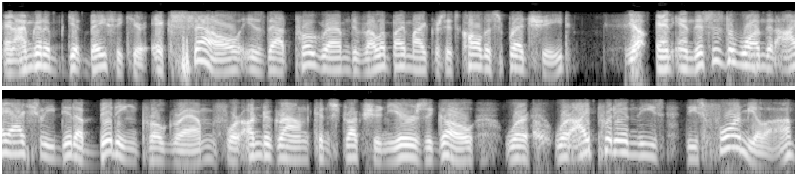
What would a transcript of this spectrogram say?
And I'm going to get basic here. Excel is that program developed by Microsoft. It's called a spreadsheet. Yep. And and this is the one that I actually did a bidding program for underground construction years ago, where where I put in these these formula,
